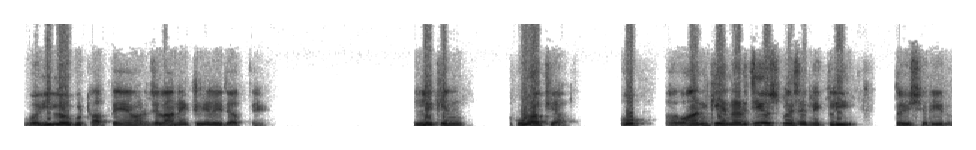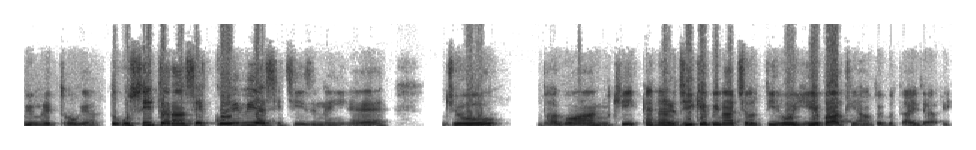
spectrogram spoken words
वही लोग उठाते हैं और जलाने के लिए ले जाते हैं। लेकिन हुआ क्या? वो भगवान की एनर्जी उसमें से निकली तो ये शरीर भी मृत हो गया। तो उसी तरह से कोई भी ऐसी चीज़ नहीं है जो भगवान की एनर्जी के बिना चलती हो, ये बात यहाँ पे बताई जा रही।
